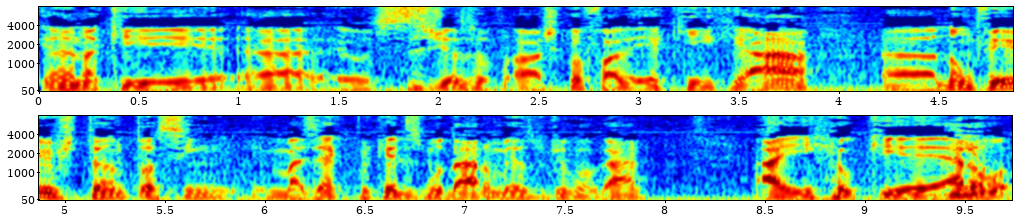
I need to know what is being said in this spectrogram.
Ana, que ah, eu, esses dias eu acho que eu falei aqui que ah, ah, não vejo tanto assim, mas é porque eles mudaram mesmo de lugar. Aí o que era. Viu?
